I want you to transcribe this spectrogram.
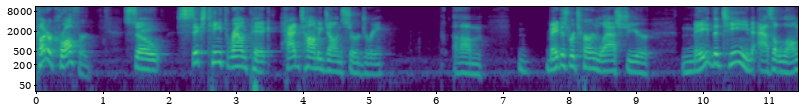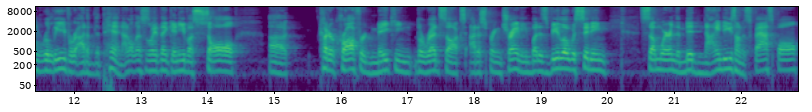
Kutter Crawford, so 16th round pick, had Tommy John surgery. Um, made his return last year, made the team as a long reliever out of the pen. I don't necessarily think any of us saw uh, Kutter Crawford making the Red Sox out of spring training, but his velo was sitting somewhere in the mid 90s on his fastball.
